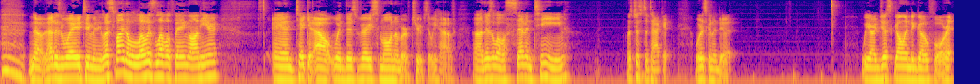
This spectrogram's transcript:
no, that is way too many. Let's find the lowest level thing on here and take it out with this very small number of troops that we have. Uh, there's a level 17. Let's just attack it. We're just going to do it. We are just going to go for it.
